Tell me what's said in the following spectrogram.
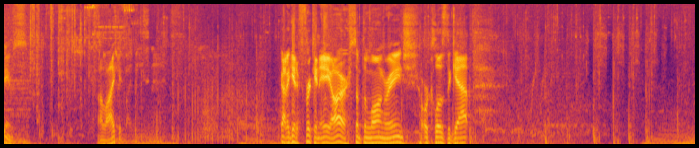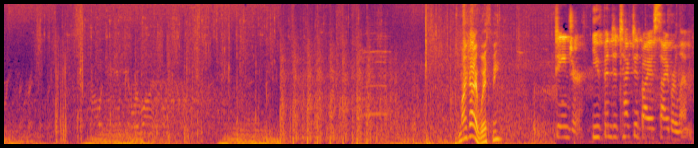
Game's. I like it. Gotta get a freaking AR, something long range, or close the gap. Is my guy with me? Danger. You've been detected by a cyberlimb.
